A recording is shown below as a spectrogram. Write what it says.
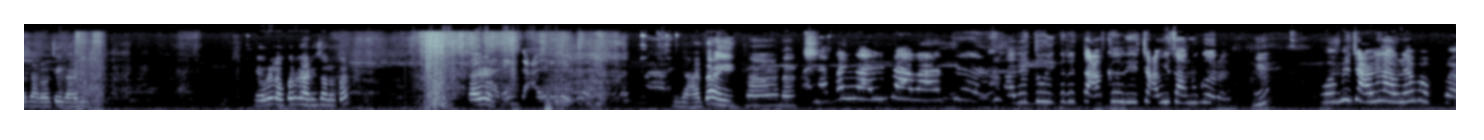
चालवायची गाडी. एवढे लवकर गाडी चालवतात? काय रे? याद आहे. अरे तू इकडे टाकली चावी चालू कर? मम्मी चावी लावल्या पप्पा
